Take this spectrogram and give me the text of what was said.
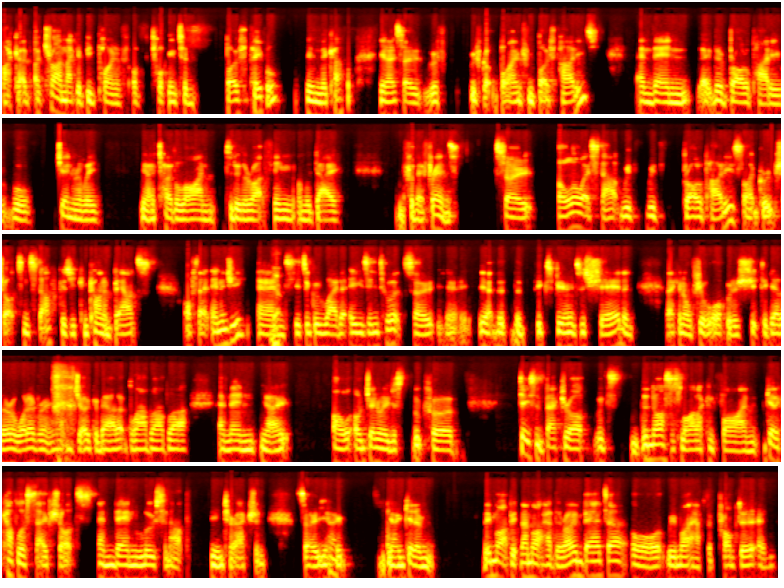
like I, I try and make a big point of, of talking to both people in the couple, you know, so we've, we've got buy-in from both parties and then the bridal party will generally, you know, toe the line to do the right thing on the day for their friends. So I'll always start with with bridal parties like group shots and stuff because you can kind of bounce off that energy and yep. it's a good way to ease into it. So you know, yeah, the, the experience is shared and they can all feel awkward as shit together or whatever and joke about it, blah, blah, blah. And then, you know, I'll, I'll generally just look for decent backdrop with the nicest light I can find, get a couple of safe shots, and then loosen up the interaction. So you know, you know, get them. They might be, they might have their own banter, or we might have to prompt it and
